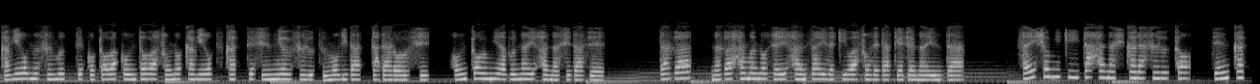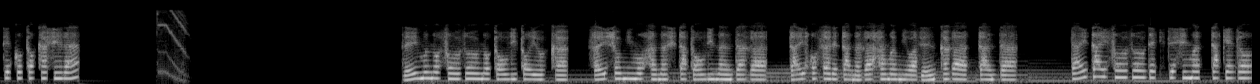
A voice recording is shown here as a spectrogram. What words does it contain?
鍵を盗むってことは今度はその鍵を使って侵入するつもりだっただろうし、本当に危ない話だぜ。だが、長浜の性犯罪歴はそれだけじゃないんだ。最初に聞いた話からすると、前科ってことかしら？霊夢の想像の通りというか、最初にも話した通りなんだが、逮捕された長浜には前科があったんだ。大体想像できてしまったけど、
